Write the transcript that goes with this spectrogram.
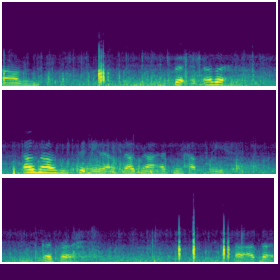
Um, but other that was when I was in Sydney. That, that was when I had didn't have the GoPro. Uh, but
